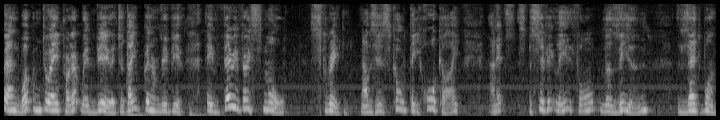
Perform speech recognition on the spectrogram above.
and welcome to a product review and today we're going to review a very very small screen. Now this is called the Hawkeye and it's specifically for the Zhiyun Z1.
